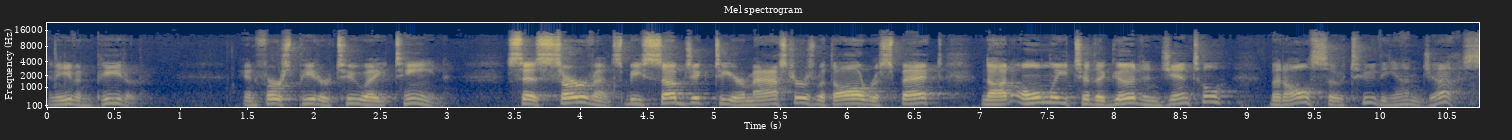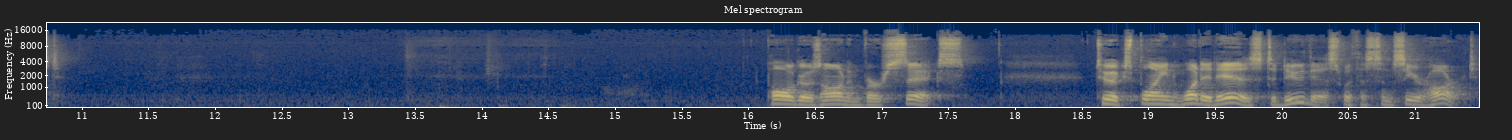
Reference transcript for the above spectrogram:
And even Peter, in 1 Peter 2:18, says, Servants, be subject to your masters with all respect, not only to the good and gentle, but also to the unjust. Paul goes on in verse 6 to explain what it is to do this with a sincere heart.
